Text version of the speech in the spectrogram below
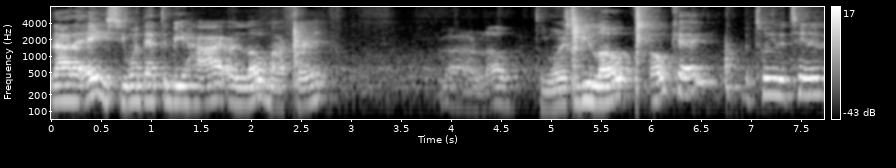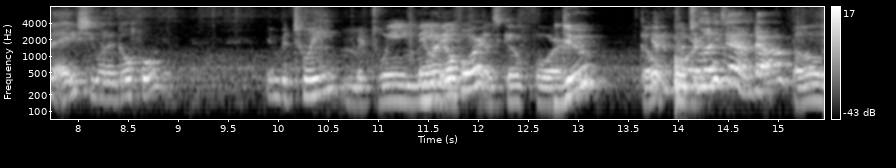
Now the ace. You want that to be high or low, my friend? Uh, low. You want it to be low? Okay. Between the ten and the ace, you want to go for it? In between? In between, maybe. You wanna go for it? Let's go for You it. do? Go You for put it. your money down, dog. Boom.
